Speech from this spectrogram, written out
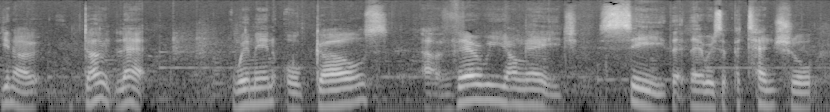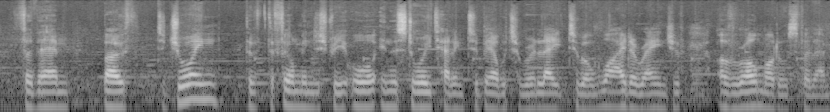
you know, don't let women or girls at a very young age see that there is a potential for them both to join the, the, film industry or in the storytelling to be able to relate to a wider range of, of role models for them.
